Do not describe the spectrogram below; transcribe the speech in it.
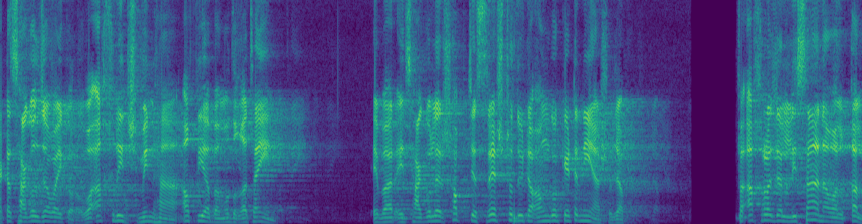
একটা ছাগল জবাই করো। ওয়া আখরিজ মিনহা আতিয়া বা মুদগাতাইন। এবার এই ছাগলের সবচেয়ে শ্রেষ্ঠ দুইটা অঙ্গ কেটে নিয়ে আসো, যাও। আখরাজাল লিসান আওয়াল কাল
